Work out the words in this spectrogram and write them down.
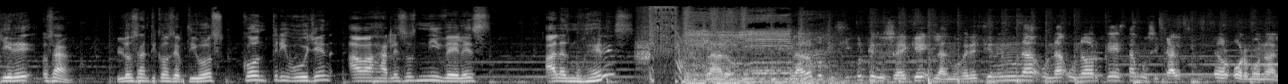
Quiere, o sea, los anticonceptivos contribuyen a bajarle esos niveles a las mujeres? Claro, claro, porque sí, porque sucede que las mujeres tienen una, una, una orquesta musical hor- hormonal.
